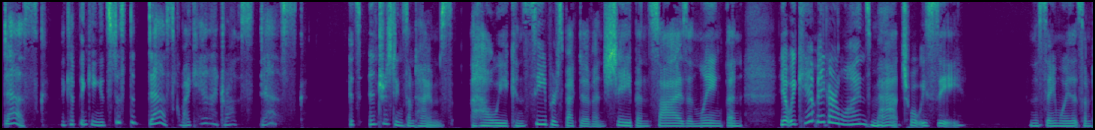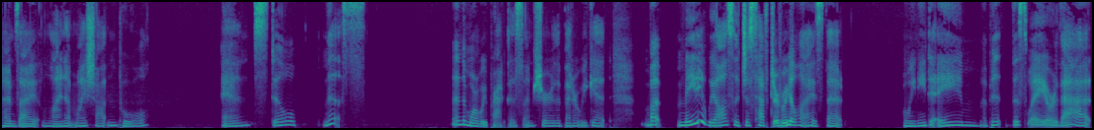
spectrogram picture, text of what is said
desk. I kept thinking, it's just a desk. Why can't I draw this desk? It's interesting sometimes how we can see perspective and shape and size and length, and yet we can't make our lines match what we see. In the same way that sometimes I line up my shot in pool and still miss. And the more we practice, I'm sure the better we get. But maybe we also just have to realize that we need to aim a bit this way or that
